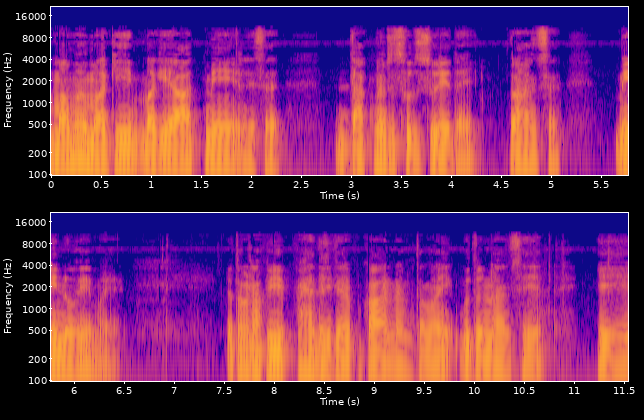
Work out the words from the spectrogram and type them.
මම මගේ මගේ ආත්මයේ ලෙස දක්නට සුදුසු වේදයි. වහන්ස මේ නොවේමය. එතකොට අපි පැහැදිලි කරපු කාරණම් තමයි බුදුන් වහන්සේ ඒ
